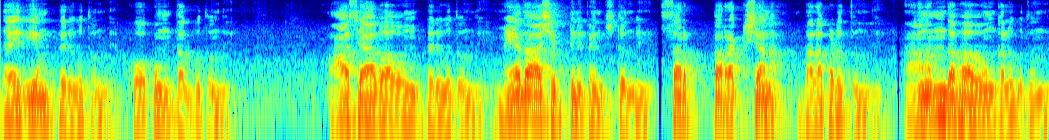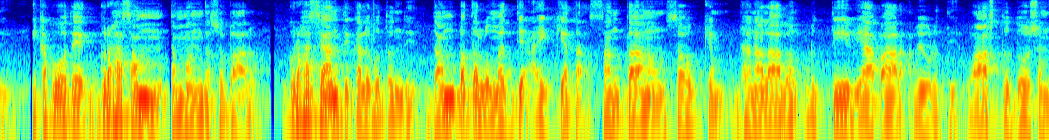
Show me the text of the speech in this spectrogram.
ధైర్యం పెరుగుతుంది. కోపం తగ్గుతుంది. ఆశాభావం పెరుగుతుంది మేధాశక్తిని పెంచుతుంది సర్పరక్షణ బలపడుతుంది ఆనందభావం కలుగుతుంది. ఇకపోతే గృహ సం సంబంధ శుభాలు గృహశాంతి కలుగుతుంది. దంపతుల మధ్య ఐక్యత సంతానం సౌఖ్యం ధనలాభం వృత్తి వ్యాపార అభివృద్ధి వాస్తు దోషం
